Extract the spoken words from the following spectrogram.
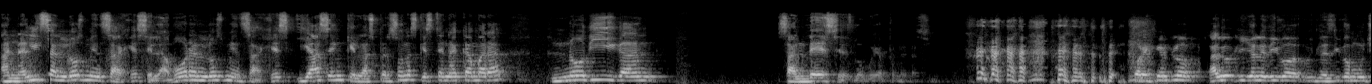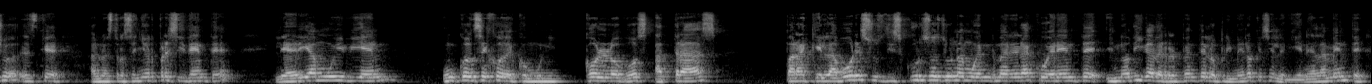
Analizan los mensajes, elaboran los mensajes y hacen que las personas que estén a cámara no digan sandeces, lo voy a poner así. Por ejemplo, algo que yo le digo, les digo mucho es que a nuestro señor presidente le haría muy bien un consejo de comunicólogos atrás para que elabore sus discursos de una manera coherente y no diga de repente lo primero que se le viene a la mente.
